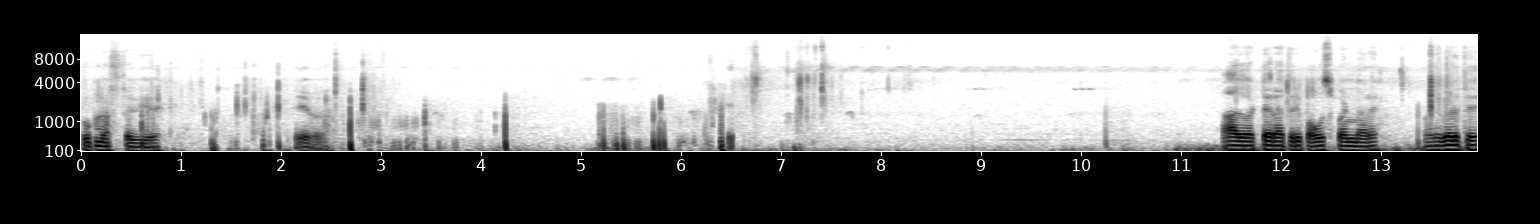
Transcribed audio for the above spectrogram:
खूप मस्त व्ह्यू आहे. ते बघा. आज वाटतं रात्री पाऊस पडणार आहे. गडगडते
